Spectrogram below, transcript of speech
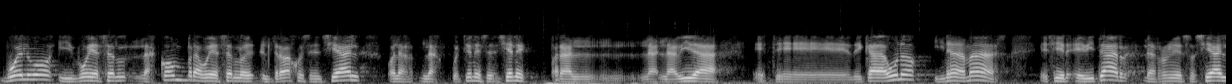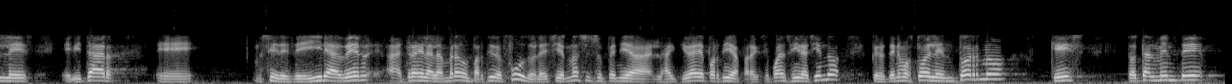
vuelvo y voy a hacer las compras, voy a hacer el trabajo esencial o las, cuestiones esenciales para la, vida este, de cada uno y nada más. Es decir, evitar las reuniones sociales, evitar, eh, no sé, desde ir a ver atrás del alambrado un partido de fútbol, es decir, no se suspendía las actividades deportivas para que se puedan seguir haciendo, pero tenemos todo el entorno que es totalmente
